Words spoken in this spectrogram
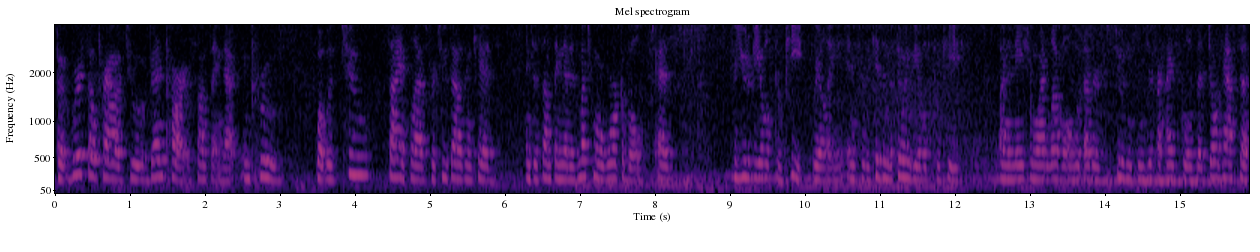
but we're so proud to have been part of something that improves what was two science labs for 2,000 kids into something that is much more workable as for you to be able to compete, really, and for the kids in Methuen to be able to compete on a nationwide level with other students in different high schools that don't have to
